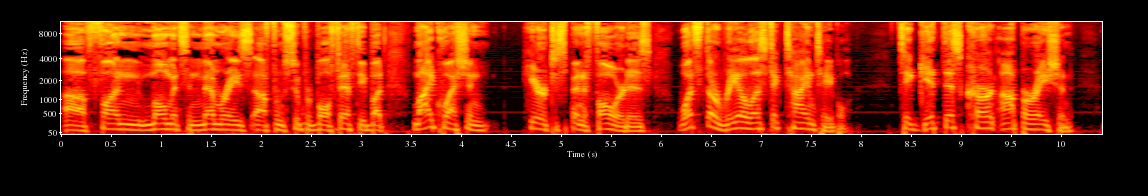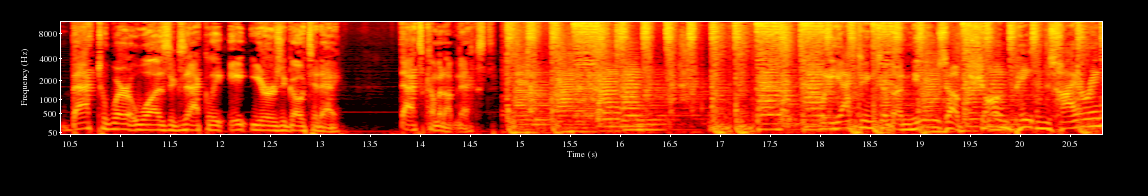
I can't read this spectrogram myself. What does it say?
uh, fun moments and memories uh, from Super Bowl 50. But my question here to spin it forward is what's the realistic timetable to get this current operation back to where it was exactly eight years ago today? That's coming up next. Reacting to the news of Sean Payton's hiring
